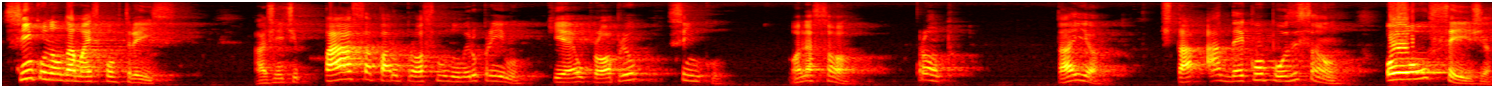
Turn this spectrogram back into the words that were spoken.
5 não dá mais por 3 a gente passa para o próximo número primo, que é o próprio 5. Olha só. Pronto. Tá aí, ó. Está a decomposição. Ou seja,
